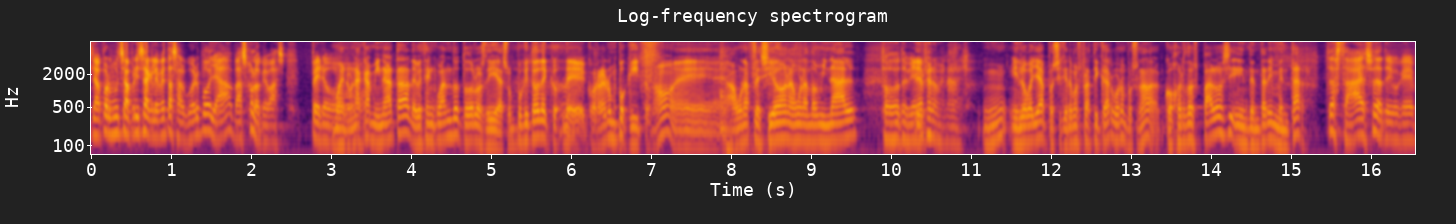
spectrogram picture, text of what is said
ya por mucha prisa que le metas al cuerpo, ya vas con lo que vas. Pero Bueno, una caminata de vez en cuando todos los días. Un poquito de, co- de correr un poquito, ¿no? Eh, alguna flexión, alguna abdominal. todo te viene y- fenomenal. Mm, Y luego ya, pues si queremos practicar, bueno, pues nada, coger dos palos e intentar inventar. Ya está, eso ya te digo que,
